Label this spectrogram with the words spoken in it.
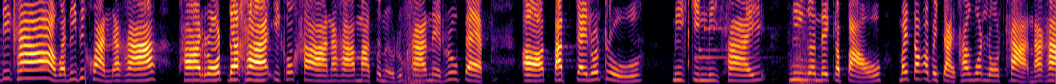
สดีค่ะ วันนี้พี่ขวัญนะคะ พารถนะคะอีโกคานะคะ มาเสนอลูกค้าในรูปแบบตัดใจรถหรู มีกินมีใช้ มีเงินในกระเป๋า ไม่ต้องเอาไปจ่ายค่างวดรถค่ะนะคะ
